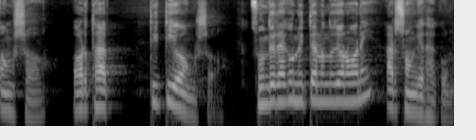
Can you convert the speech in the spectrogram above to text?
অংশ, অর্থাৎ তৃতীয় অংশ। শুনতে থাকুন নিত্যানন্দ জন্মানি আর সঙ্গে থাকুন।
